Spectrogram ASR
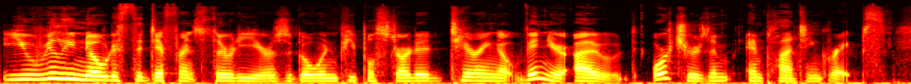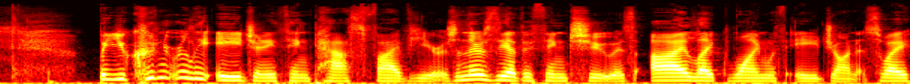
you really noticed the difference 30 years ago when people started tearing out vineyard uh, orchards and, and planting grapes but you couldn't really age anything past five years. And there's the other thing too is I like wine with age on it. So I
